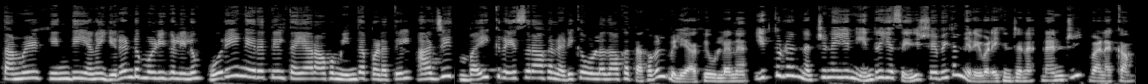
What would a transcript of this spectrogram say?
தமிழ் ஹிந்தி என இரண்டு மொழிகளிலும் ஒரே நேரத்தில் தயாராகும் இந்த படத்தில் அஜித் பைக் ரேசராக நடிக்க உள்ளதாக தகவல் வெளியாகியுள்ளன. இத்துடன் நச்சினையின் இன்றைய செய்தி சேவைகள் நிறைவடைகின்றன. நன்றி வணக்கம்.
